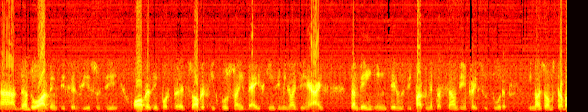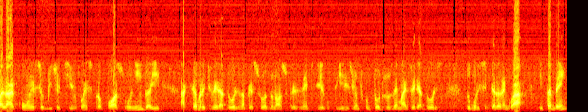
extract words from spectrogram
ah, dando ordens de serviços, de obras importantes, obras que custam aí 10, 15 milhões de reais, também em termos de pavimentação, de infraestrutura. E nós vamos trabalhar com esse objetivo, com esse propósito, unindo aí a Câmara de Vereadores, na pessoa do nosso presidente Diego Pires, junto com todos os demais vereadores do município de Araranguá e também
